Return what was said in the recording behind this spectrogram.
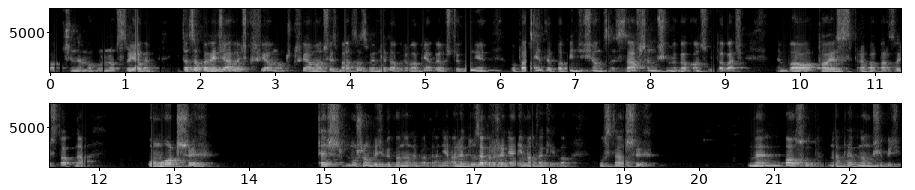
odczynem ogólnoustrojowym. I to, co powiedziałeś, krwiomocz. Krwiomocz jest bardzo złym, niedobrym objawem, szczególnie u pacjentów po 50. Zawsze musimy go konsultować, bo to jest sprawa bardzo istotna. U młodszych też muszą być wykonane badania, ale tu zagrożenia nie ma takiego. U starszych osób na pewno musi być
